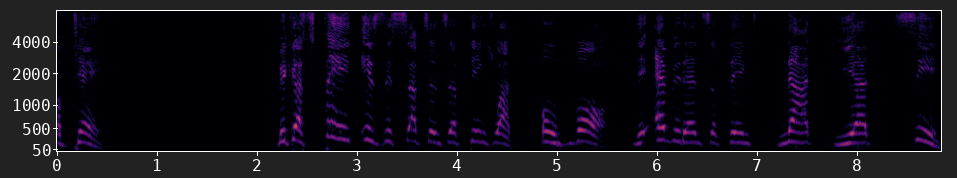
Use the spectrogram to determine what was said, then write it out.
obtain. Because faith is the substance of things what? Hope mm-hmm. for. The evidence of things not yet seen,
